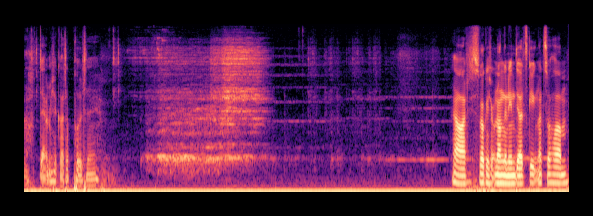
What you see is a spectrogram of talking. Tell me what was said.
Ach, dämliche Katapulte, ey. Ja, das ist wirklich unangenehm, die als Gegner zu haben.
